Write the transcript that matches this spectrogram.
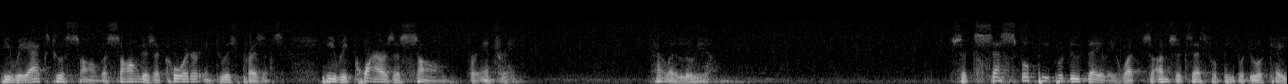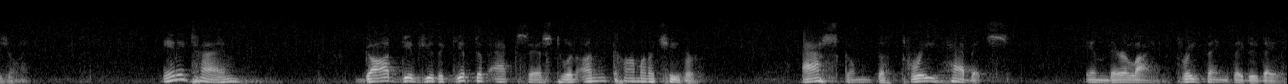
He reacts to a song. A song is a corridor into his presence. He requires a song for entry. Hallelujah. Successful people do daily what unsuccessful people do occasionally. Anytime God gives you the gift of access to an uncommon achiever, ask them the three habits in their life, three things they do daily.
